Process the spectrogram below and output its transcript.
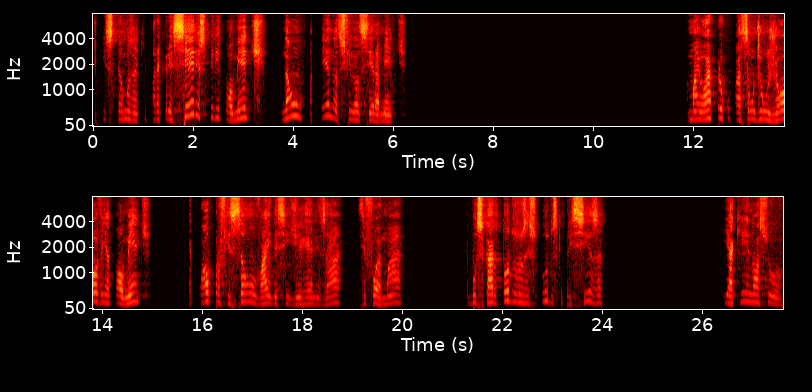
de que estamos aqui para crescer espiritualmente, não apenas financeiramente. A maior preocupação de um jovem atualmente é qual profissão vai decidir realizar, se formar, é buscar todos os estudos que precisa. E aqui nosso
